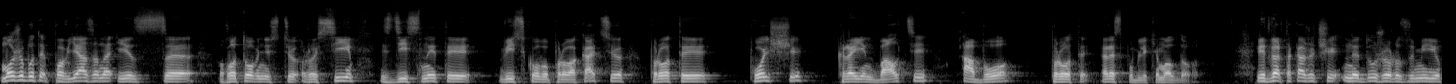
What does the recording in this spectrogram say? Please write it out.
може бути пов'язана із готовністю Росії здійснити військову провокацію проти Польщі, країн Балтії або проти Республіки Молдова. Відверто кажучи, не дуже розумію,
